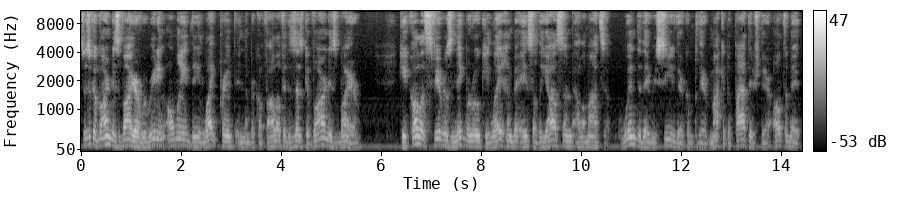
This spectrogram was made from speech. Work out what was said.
So this is Kavar Nizvayar. We're reading only the light print in number Kafal. If it says Kavar Nizvayar. Ki ki elamatzel. When do they receive their their makipapatish, their ultimate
